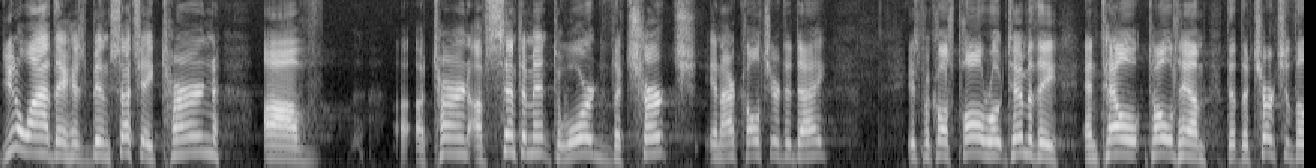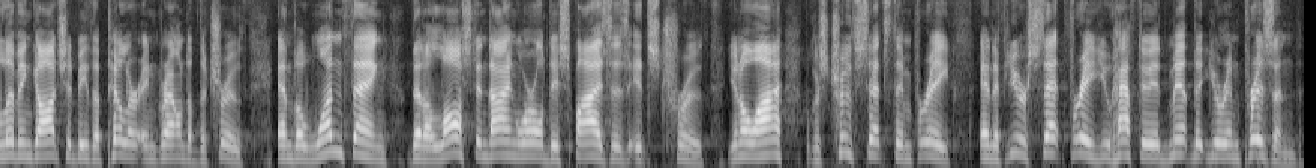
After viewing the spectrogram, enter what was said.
You know why there has been such a turn of a turn of sentiment toward the church in our culture today? It's because Paul wrote Timothy and tell, told him that the church of the living God should be the pillar and ground of the truth. And the one thing that a lost and dying world despises, it's truth. You know why? Because truth sets them free. And if you're set free, you have to admit that you're imprisoned.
